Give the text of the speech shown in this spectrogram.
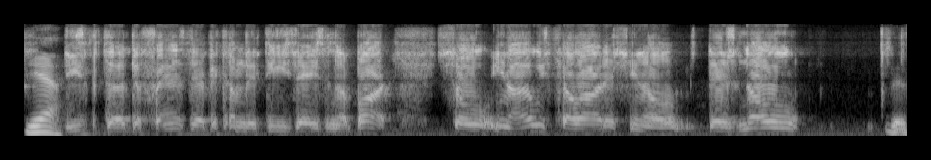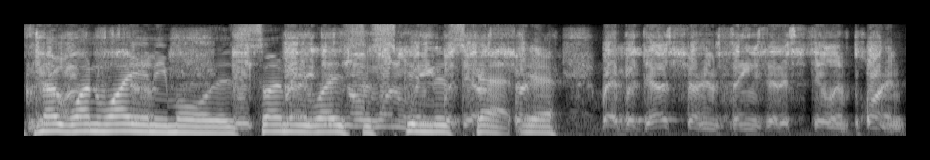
yeah, These the, the fans there become the DJs in the bar. So you know, I always tell artists, you know, there's no There's no one way anymore. There's so many Right, ways to skin way, this but there are cat. certain- Yeah, Right, but there are certain things that are still important.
